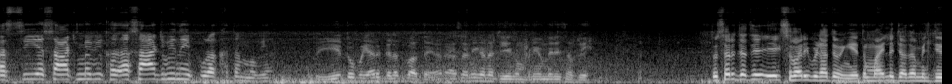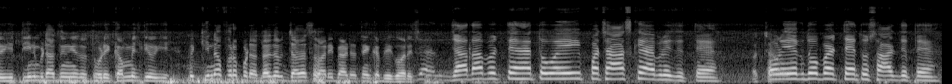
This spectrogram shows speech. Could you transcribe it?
अस्सी या साठ में भी साठ भी नहीं पूरा खत्म हो गया। तो ये तो यार गलत बात है यार। ऐसा नहीं करना चाहिए कंपनी मेरे हिसाब से। तो सर जैसे एक सवारी बिठाते होंगे तो माइलेज ज़्यादा मिलती होगी तीन बिठाते होंगे तो थोड़ी कम मिलती होगी तो कितना फ़र्क पड़ जाता है जब ज़्यादा सवारी बैठ जाते हैं कभी कभार ज़्यादा बैठते हैं तो वही पचास के एवरेज देते हैं। अच्छा। और एक दो बैठते हैं तो साठ देते हैं।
